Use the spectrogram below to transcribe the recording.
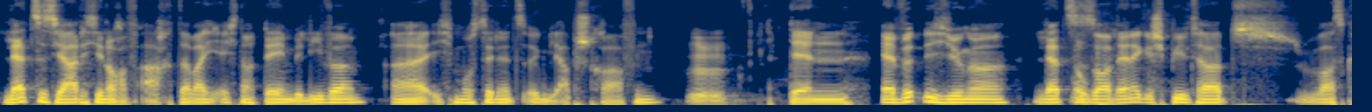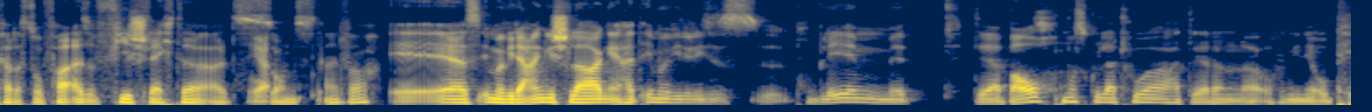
Letztes Jahr hatte ich den noch auf 8. Da war ich echt noch Dame Believer. Äh, ich musste den jetzt irgendwie abstrafen. Hm. Denn er wird nicht jünger. Letzte Nope. Saison, wenn er gespielt hat, war es katastrophal. Also viel schlechter als Ja. sonst einfach. Er ist immer wieder angeschlagen. Er hat immer wieder dieses äh, Problem mit der Bauchmuskulatur. Hatte er dann da auch irgendwie eine OP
